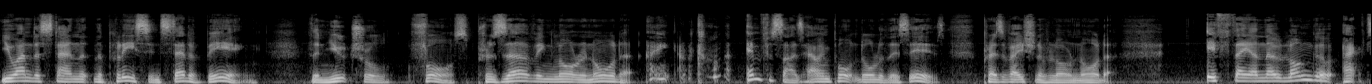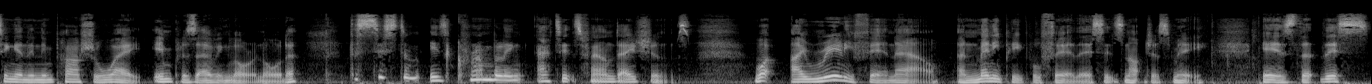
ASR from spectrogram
You understand that the police, instead of being the neutral force, preserving law and order. I, I, can't emphasize how important all of this is preservation of law and order if they are no longer acting in an impartial way in preserving law and order, the system is crumbling at its foundations. What I really fear now, and many people fear this, it's not just me, is that this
